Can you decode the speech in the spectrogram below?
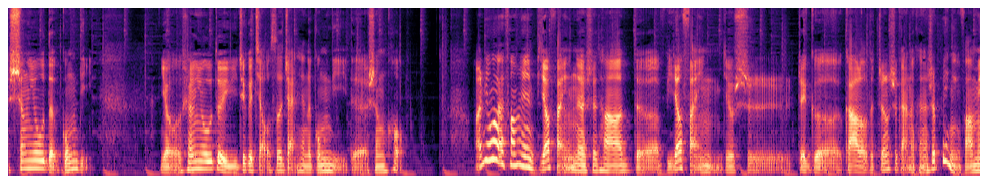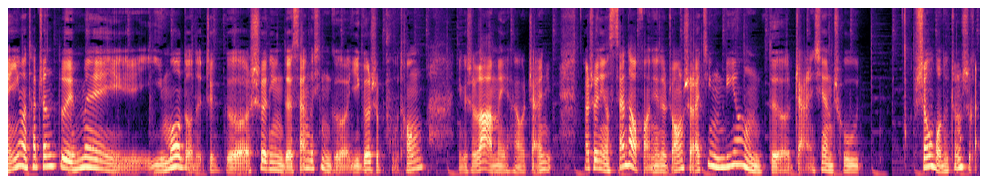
声优的功底，有声优对于这个角色展现的功底的深厚。而另外一方面，比较反映的是它的比较反映就是这个 Galo 的真实感的，可能是背景方面，因为它针对妹 Emodo 的这个设定的三个性格，一个是普通，一个是辣妹，还有宅女，它设定三套房间的装饰来尽量的展现出生活的真实感，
